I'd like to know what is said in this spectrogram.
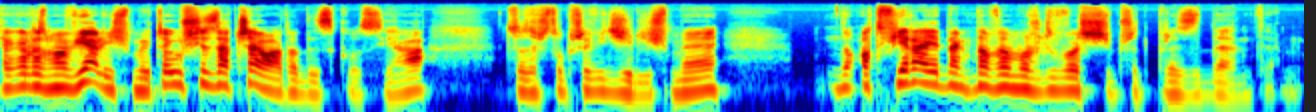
tak jak rozmawialiśmy, to już się zaczęła ta dyskusja, co zresztą przewidzieliśmy, no, otwiera jednak nowe możliwości przed prezydentem.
